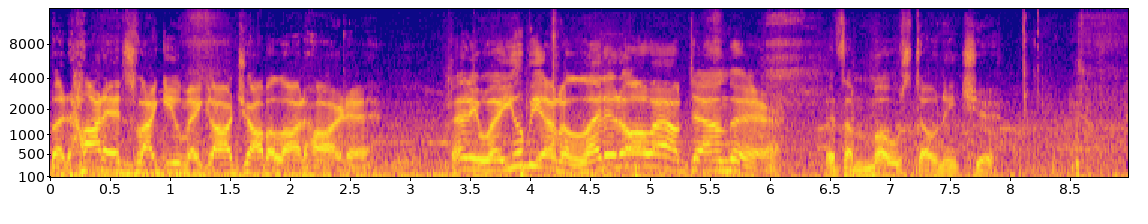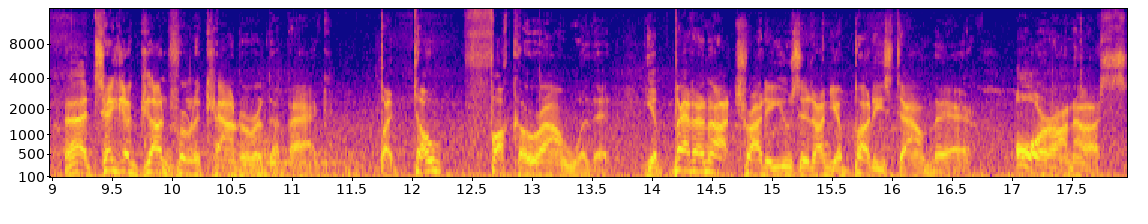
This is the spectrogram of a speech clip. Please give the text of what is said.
But hotheads like you make our job a lot harder. Anyway, you'll be able to let it all out down there. If the moles don't eat you. Uh, take a gun from the counter at the back. But don't fuck around with it. You better not try to use it on your buddies down there. Or on us.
